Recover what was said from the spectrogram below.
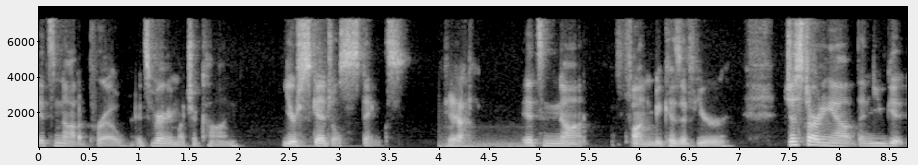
it's not a pro. It's very much a con. Your schedule stinks. Yeah. Like, it's not fun because if you're just starting out, then you get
